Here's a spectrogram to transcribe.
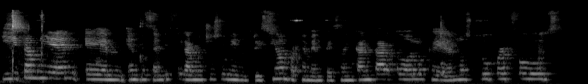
Y también em, empecé a investigar mucho sobre nutrición porque me empezó a encantar todo lo que eran los superfoods.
